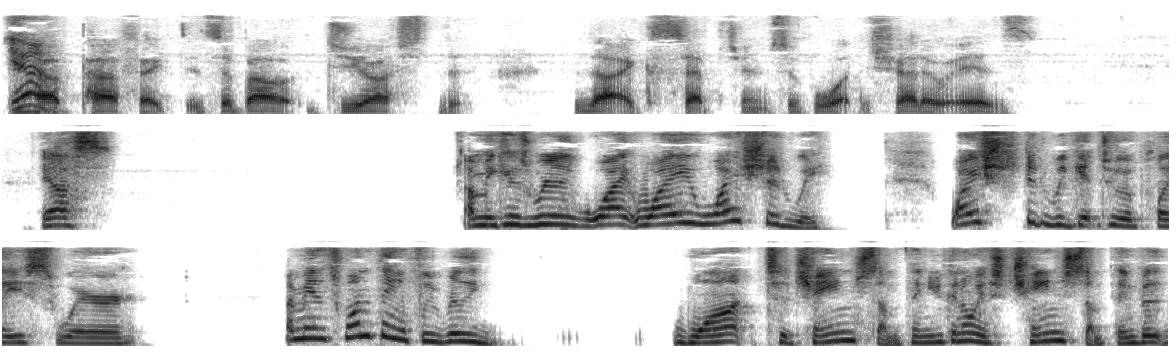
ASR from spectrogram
yeah. perfect. It's about just the, that acceptance of what the shadow is. Yes. I mean, because really, why, why, why should we? Why should we get to a place where, I mean, it's one thing if we really want to change something. You can always change something, but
